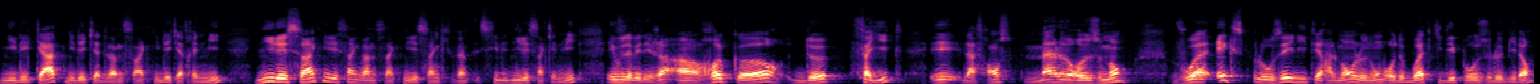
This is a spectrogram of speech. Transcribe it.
ni les 4, ni les 4,25, ni les 4,5, ni les 5, ni les 5,25, ni les 5, ni les 5,5. Et vous avez déjà un record de faillites. Et la France, malheureusement, voit exploser littéralement le nombre de boîtes qui déposent le bilan.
